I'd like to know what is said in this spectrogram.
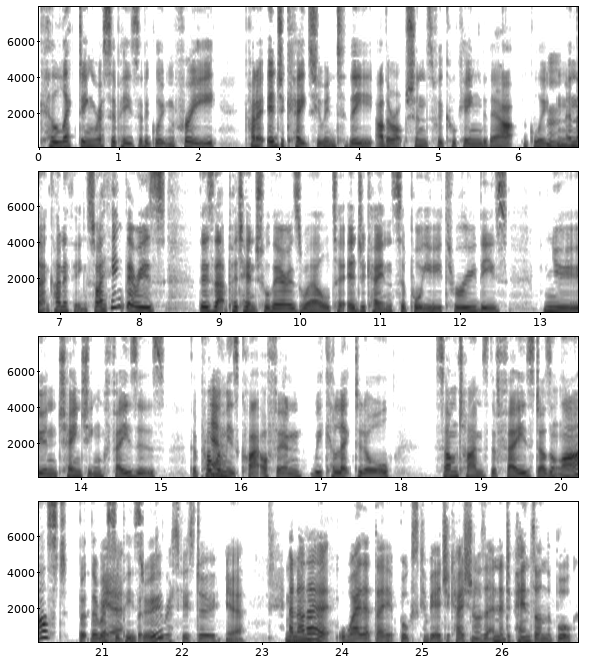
collecting recipes that are gluten free kind of educates you into the other options for cooking without gluten mm. and that kind of thing. So I think there is there's that potential there as well to educate and support you through these new and changing phases. The problem yeah. is quite often we collect it all. Sometimes the phase doesn't last, but the recipes yeah, but do. The recipes do, yeah. Mm. Another way that the books can be educational is, and it depends on the book,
